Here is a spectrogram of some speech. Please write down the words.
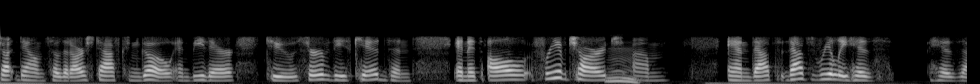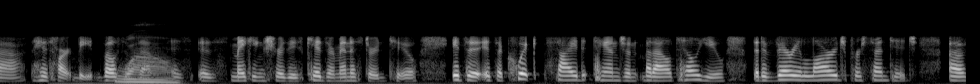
shut down so that our staff can go and be there to serve these kids and and it's all free of charge. Um and that's that's really his his uh his heartbeat both Wow. of them is is making sure these kids are ministered to. It's a it's a quick side tangent but I'll tell you that a very large percentage of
